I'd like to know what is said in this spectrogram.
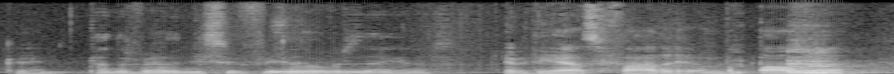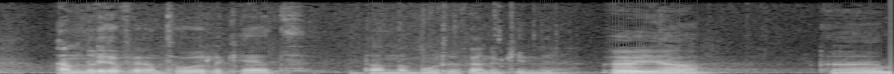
Oké. ik kan er verder niet zoveel over zeggen. dus. Heb jij als vader een bepaalde andere verantwoordelijkheid dan de moeder van de kinderen? Eh, ja. Ehm,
